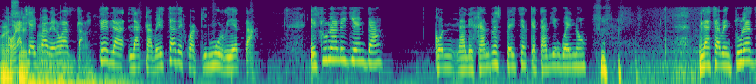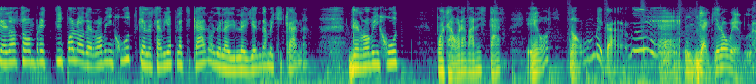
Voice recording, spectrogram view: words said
Ahora sí hay para ver bastante. bastante la, la cabeza de Joaquín Murrieta. Es una leyenda con Alejandro Spacer, que está bien bueno. Las aventuras de dos hombres, tipo lo de Robin Hood, que les había platicado, de la leyenda mexicana. De Robin Hood, pues ahora van a estar. ¿Eos? No, me ca- Ya quiero verla.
